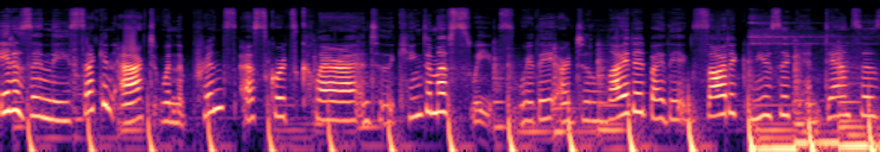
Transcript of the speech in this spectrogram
It is in the second act when the prince escorts Clara into the Kingdom of Sweets, where they are delighted by the exotic music and dances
